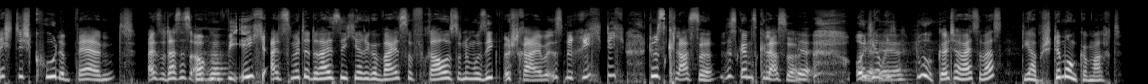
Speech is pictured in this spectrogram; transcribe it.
richtig coole Band. Also, das ist auch, mhm. wie ich als Mitte 30-jährige weiße Frau so eine Musik beschreibe. Ist eine richtig, du bist klasse. Das ist ganz klasse. Ja. Und ja, die haben du, Gölter, weißt du was? Die haben Stimmung gemacht.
